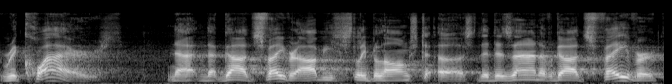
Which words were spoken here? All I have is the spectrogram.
requires now, that God's favor obviously belongs to us. The design of God's favor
